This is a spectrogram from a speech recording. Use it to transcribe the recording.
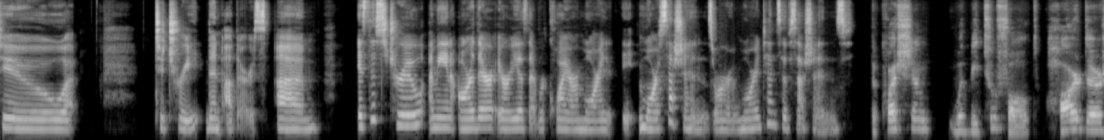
to to treat than others. Um, is this true? I mean, are there areas that require more more sessions or more intensive sessions? The question would be twofold. Harder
